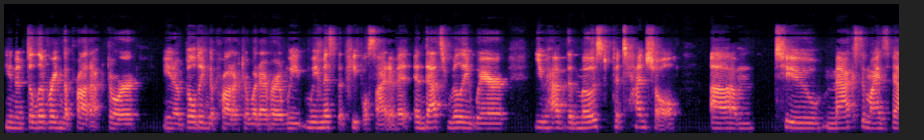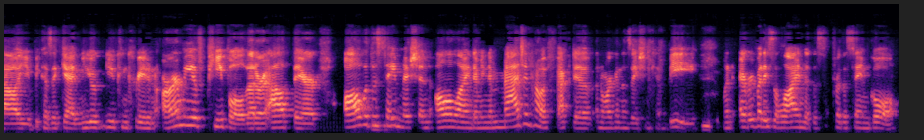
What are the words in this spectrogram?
you know delivering the product or you know building the product or whatever, and we we miss the people side of it. And that's really where you have the most potential um, to maximize value because again you you can create an army of people that are out there all with the mm-hmm. same mission all aligned i mean imagine how effective an organization can be mm-hmm. when everybody's aligned for the same goal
